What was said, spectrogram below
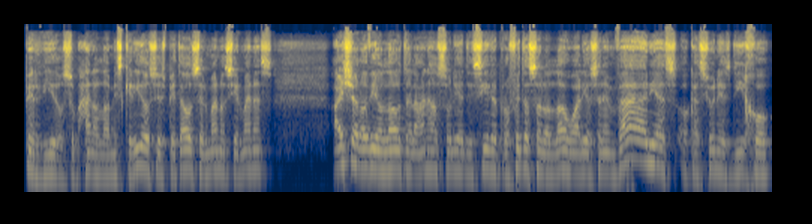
perdido. Subhanallah, mis queridos respetados hermanos y hermanas. Aisha radiallahu ta'ala anha solía decir, el profeta sallallahu alayhi wa sallam en varias ocasiones dijo,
